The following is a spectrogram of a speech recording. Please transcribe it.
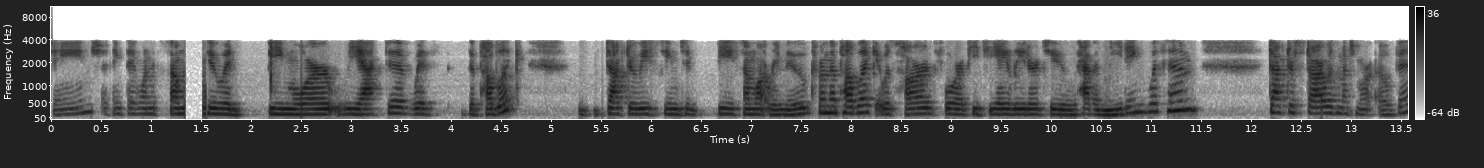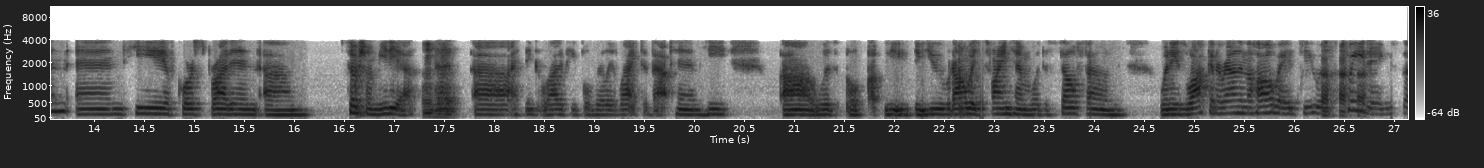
change. I think they wanted someone who would be more reactive with the public. Dr. Weast seemed to be somewhat removed from the public. It was hard for a PTA leader to have a meeting with him. Dr. Starr was much more open, and he, of course, brought in um, social media Mhm. that uh, I think a lot of people really liked about him. He uh, was uh, you, you would always find him with a cell phone when he's walking around in the hallways. He was tweeting, so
